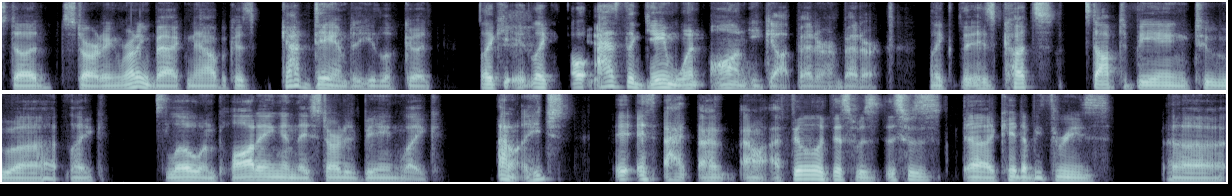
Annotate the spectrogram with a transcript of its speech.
stud starting running back now because goddamn did he look good. Like it, like oh, Yeah. as the game went on, he got better and better. Like the, his cuts stopped being too uh, like slow and plotting, and they started being like I don't know. He just it, it's I, I I don't. I feel like this was this was uh, KW3's uh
